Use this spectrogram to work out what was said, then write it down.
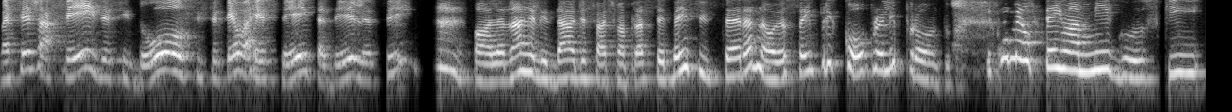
Mas você já fez esse doce? Você tem uma receita dele assim? Olha, na realidade, Fátima, para ser bem sincera, não. Eu sempre compro ele pronto. E como eu tenho amigos que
